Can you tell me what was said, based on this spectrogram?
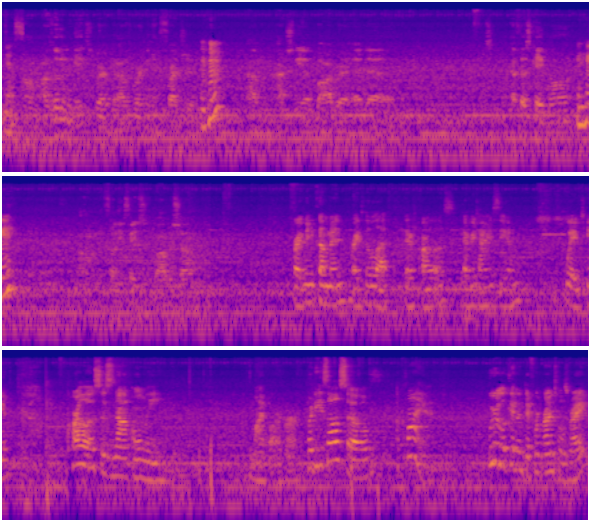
Yes. Um, I was living in Gaithersburg, but I was working in Frederick. Mm-hmm. I'm actually a barber at uh, FSK Mall, Mm-hmm. um, Funny Faces Barbershop. Right when you come in, right to the left, there's Carlos. Every time you see him, wave to you. Carlos is not only my barber, but he's also a client. We were looking at different rentals, right?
